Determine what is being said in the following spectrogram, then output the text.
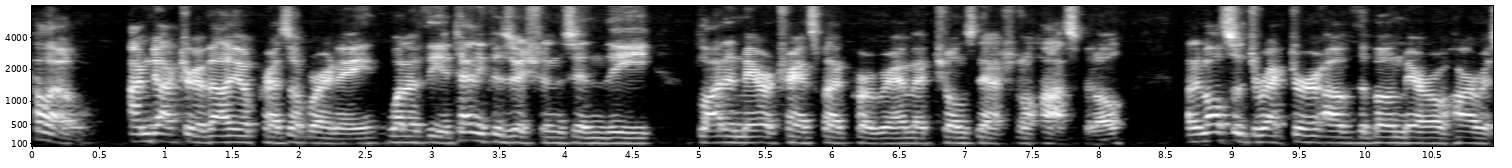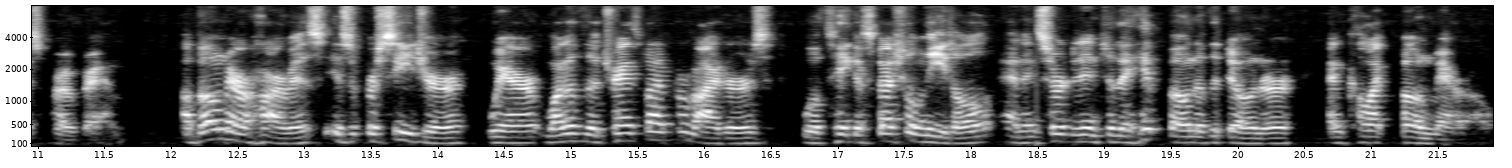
Hello, I'm Dr. Evelio Prezo one of the attending physicians in the blood and marrow transplant program at Children's National Hospital. And I'm also director of the bone marrow harvest program. A bone marrow harvest is a procedure where one of the transplant providers will take a special needle and insert it into the hip bone of the donor and collect bone marrow.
